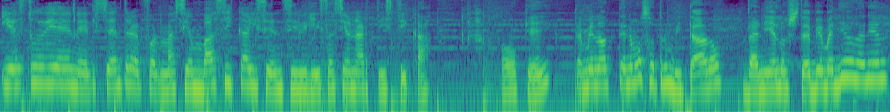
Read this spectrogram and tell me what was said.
y estudio en el Centro de Formación Básica y Sensibilización Artística. Ok. También tenemos otro invitado, Daniel Oste. Bienvenido, Daniel.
